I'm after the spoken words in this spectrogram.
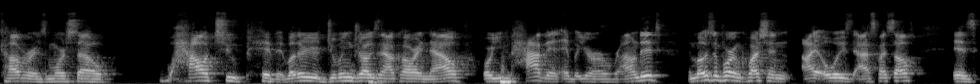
cover is more so how to pivot. Whether you're doing drugs and alcohol right now or you haven't, but you're around it, the most important question I always ask myself is,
